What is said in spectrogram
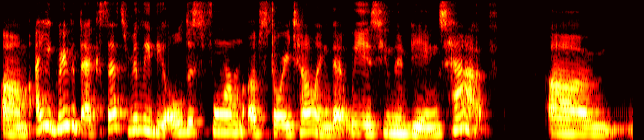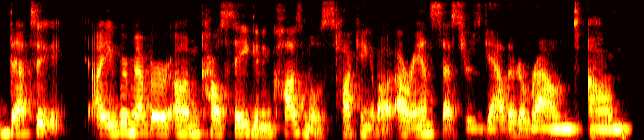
Um, I agree with that because that's really the oldest form of storytelling that we as human beings have. Um, that's a I remember um, Carl Sagan and Cosmos talking about our ancestors gathered around um,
